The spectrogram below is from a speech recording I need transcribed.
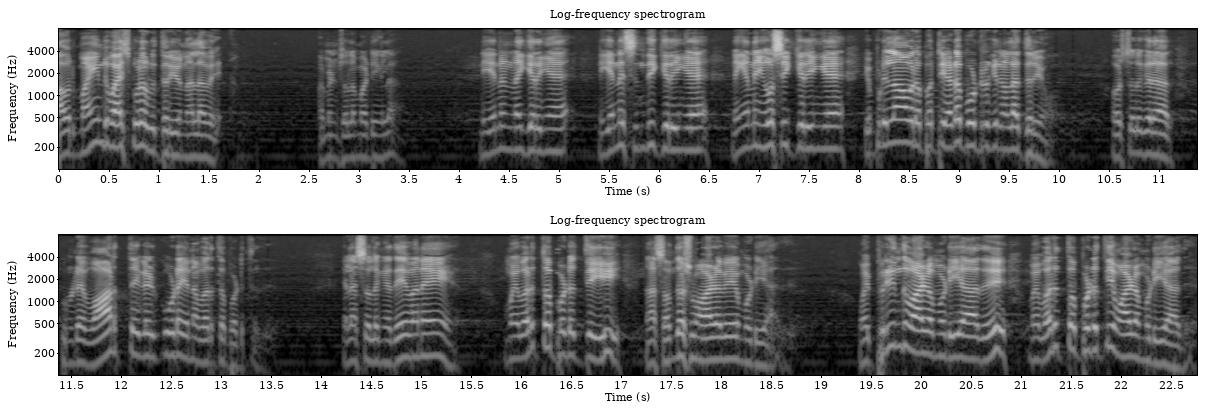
அவர் மைண்ட் வாய்ஸ் கூட அவருக்கு தெரியும் நல்லாவே. அப்படின்னு சொல்ல மாட்டீங்களா? நீ என்ன நினைக்கிறீங்க? நீ என்ன சிந்திக்கிறீங்க? நீங்கள் என்ன யோசிக்கிறீங்க? எப்படிலாம் அவரை பற்றி எடை போட்டிருக்கு நல்லா தெரியும். அவர் சொல்லுகிறார் உன்னுடைய வார்த்தைகள் கூட என்னை வருத்தப்படுத்துது. எல்லாம் சொல்லுங்க தேவனே உண்மை வருத்தப்படுத்தி நான் சந்தோஷமா வாழவே முடியாது. உண்மை பிரிந்து வாழ முடியாது. உண்மை வருத்தப்படுத்தி வாழ முடியாது.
